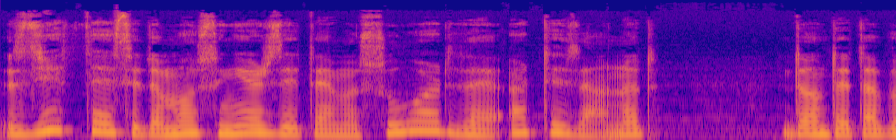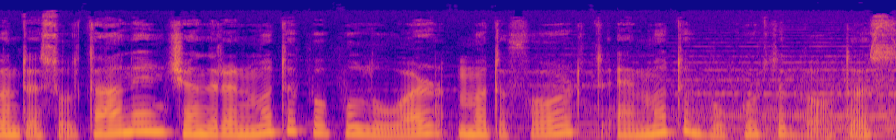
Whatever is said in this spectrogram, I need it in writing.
zgjidhte sidomos njerëzit e mësuar dhe artizanët. Donte ta bënte Stambollin qendrën më të populluar, më të fortë e më të bukur të botës.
